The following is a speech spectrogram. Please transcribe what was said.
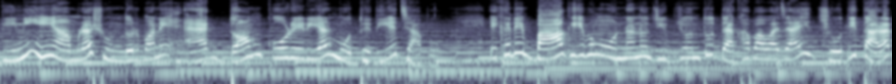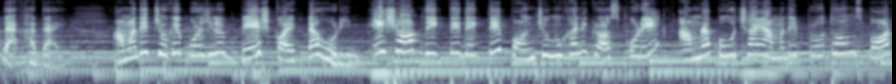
দিনই আমরা সুন্দরবনে একদম কোর এরিয়ার মধ্যে দিয়ে যাব। এখানে বাঘ এবং অন্যান্য জীবজন্তুর দেখা পাওয়া যায়, যদি তারা দেখা দেয়। আমাদের চোখে পড়েছিল বেশ কয়েকটা হরিণ। এসব দেখতে দেখতে পঞ্চমুখানি ক্রস করে আমরা পৌঁছাই আমাদের প্রথম স্পট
